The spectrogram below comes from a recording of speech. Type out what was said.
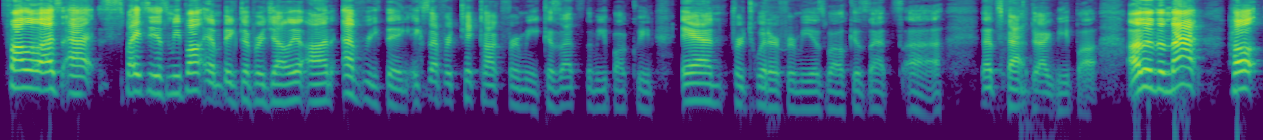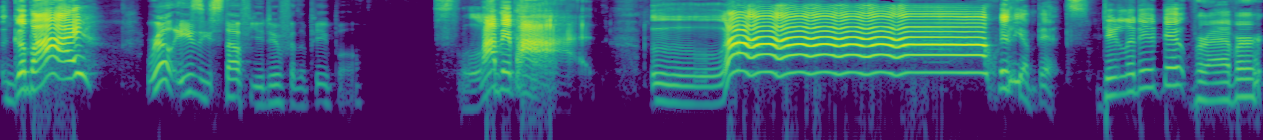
follow us at Spiciest Meatball and Big Dipper Jelly on everything except for TikTok for me, because that's the Meatball Queen, and for Twitter for me as well, because that's uh that's Fat Drag Meatball. Other than that, ho- goodbye, Real easy stuff you do for the people. Sloppy Pod. Ooh ah, William Bits. Doodle doo doo forever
